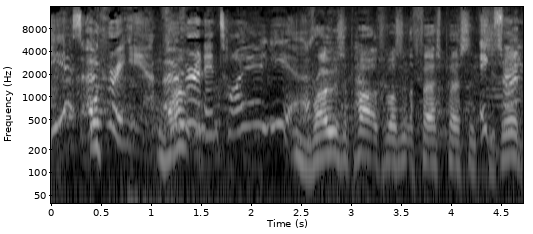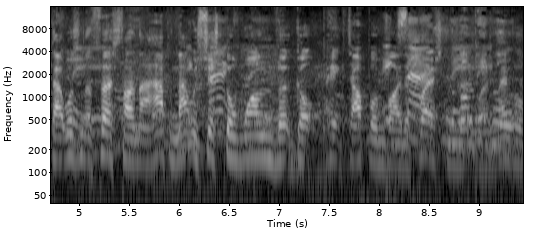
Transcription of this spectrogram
years, over a year, Ro- over an entire year. Rosa Parks wasn't the first person to do it. That wasn't the first time that happened. That was just the one that got picked up on by the press. And that One went people,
